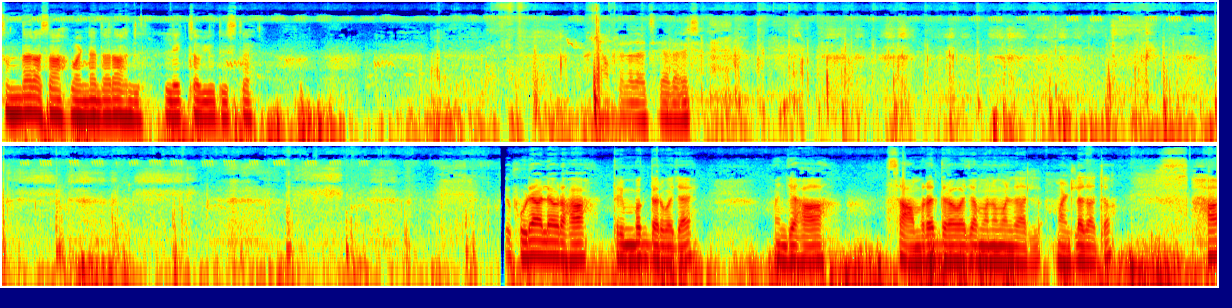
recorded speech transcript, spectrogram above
सुंदर असा भंडारदरा लेकचा व्ह्यू दिसतोय. आणि आपल्याला जायचं या डायरेक्शन ते पुढे आल्यावर हा त्रिंबक दरवाजा आहे. म्हणजे हा साम्राट दरवाजा म्हणून म्हटलं जातं. हा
